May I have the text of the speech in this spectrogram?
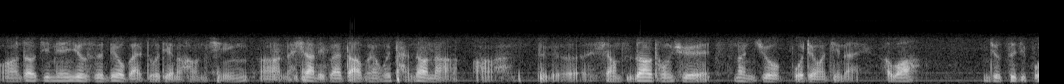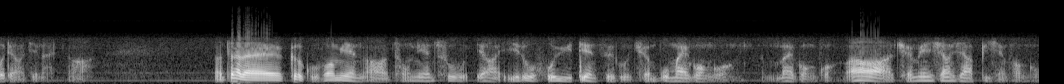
啊，到今天又是六百多点的行情啊。那下礼拜大盘会谈到哪啊？这个想知道的同学，那你就拨电话进来，好不好？你就自己拨电话进来啊。那再来个股方面啊，从年初要一路呼吁电子股全部卖光光，卖光光啊，全面向下避险放空。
